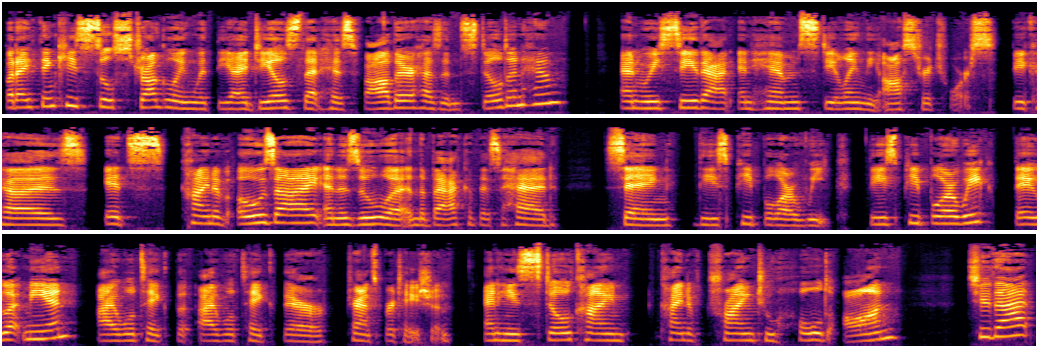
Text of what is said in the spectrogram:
But I think he's still struggling with the ideals that his father has instilled in him. And we see that in him stealing the ostrich horse because it's kind of Ozai and Azula in the back of his head saying these people are weak. These people are weak. They let me in. I will take the I will take their transportation and he's still kind kind of trying to hold on to that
